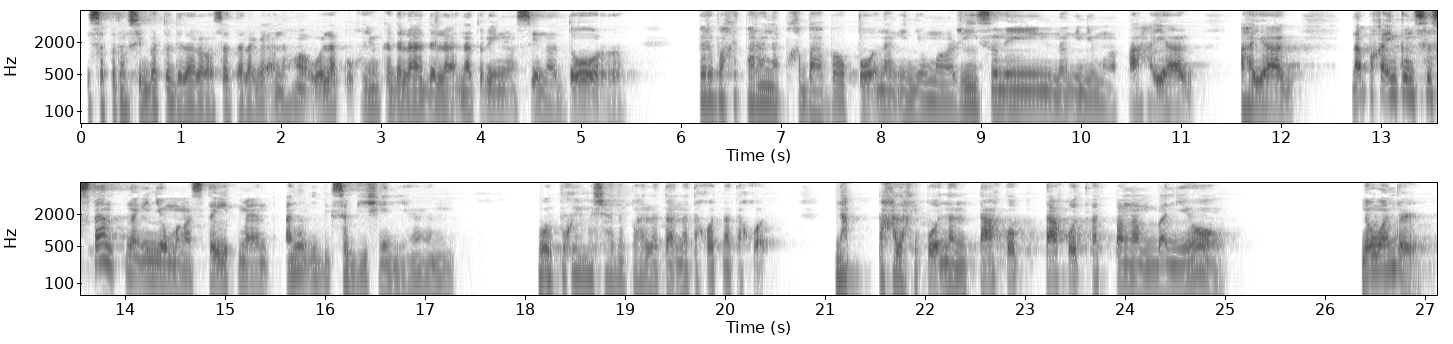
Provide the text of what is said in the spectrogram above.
Isa pa tong si Bato de la Rosa talaga. Ano ho, wala po kayong kadaladala. Naturingang senador. Pero bakit parang napakababaw po ng inyong mga reasoning, ng inyong mga pahayag, pahayag. Napaka-inconsistent ng inyong mga statement. Anong ibig sabihin yan? Huwag po kayo masyadong pahalata na takot na takot. Napakalaki po ng takot, takot at pangamba nyo. No wonder.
